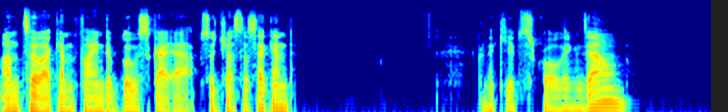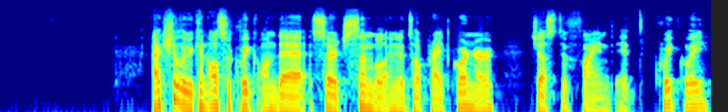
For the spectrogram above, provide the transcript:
until i can find the Bluesky app so just a second I'm gonna keep scrolling down actually we can also click on the search symbol in the top right corner just to find it quickly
